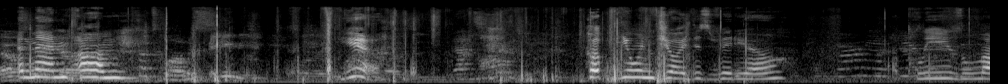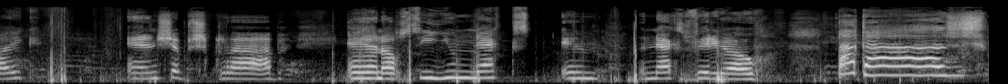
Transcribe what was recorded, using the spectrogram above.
And then um yeah. Hope you enjoyed this video. Please like and subscribe. And I'll see you next in the next video. Bye, guys.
